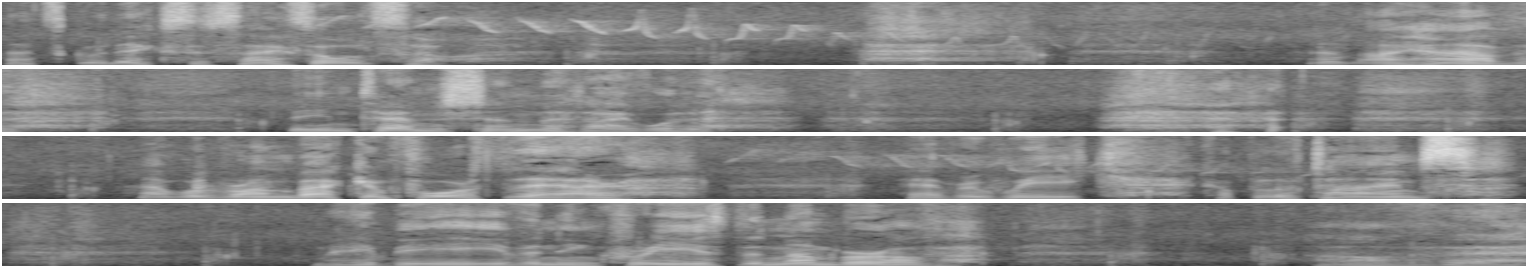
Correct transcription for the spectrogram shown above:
that's good exercise also. And I have the intention that I will I will run back and forth there every week, a couple of times, maybe even increase the number of of uh,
